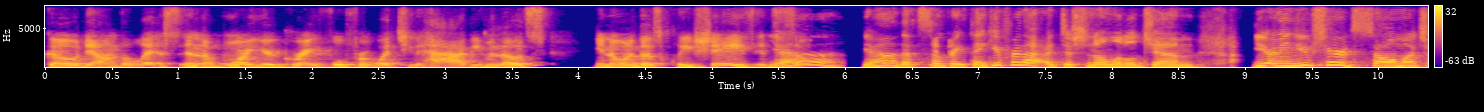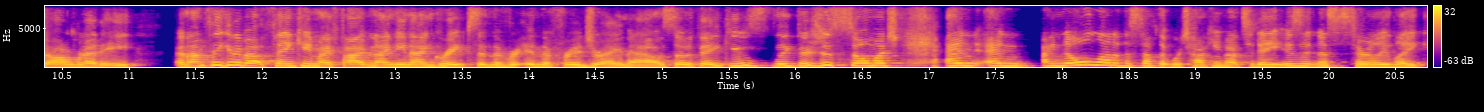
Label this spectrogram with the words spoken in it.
go down the list. And the more you're grateful for what you have, even though it's, you know, one of those cliches. It's yeah. So- yeah. That's so great. Thank you for that additional little gem. You, I mean, you've shared so much already. And I'm thinking about thanking my 5.99 grapes in the in the fridge right now. So thank you. Like there's just so much and and I know a lot of the stuff that we're talking about today isn't necessarily like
